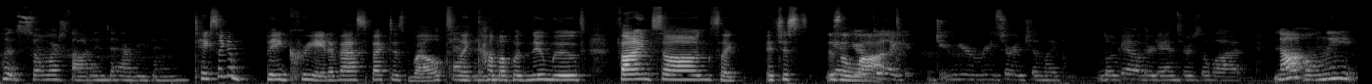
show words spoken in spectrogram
put so much thought into everything. takes like a big creative aspect as well to like come up with new moves, find songs. Like it's just is yeah, a you lot. have to like do your research and like look at other dancers a lot. not only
